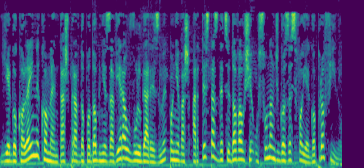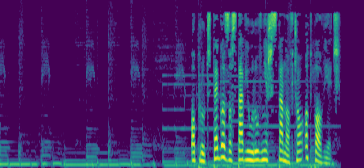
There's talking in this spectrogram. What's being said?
Jego kolejny komentarz prawdopodobnie zawierał wulgaryzmy, ponieważ artysta zdecydował się usunąć go ze swojego profilu. Oprócz tego zostawił również stanowczą odpowiedź.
